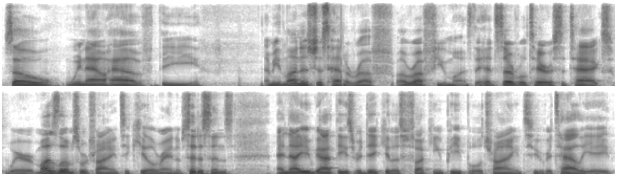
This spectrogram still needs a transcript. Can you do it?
So we now have the I mean, London's just had a rough a rough few months. They had several terrorist attacks where Muslims were trying to kill random citizens, and now you've got these ridiculous fucking people trying to retaliate.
